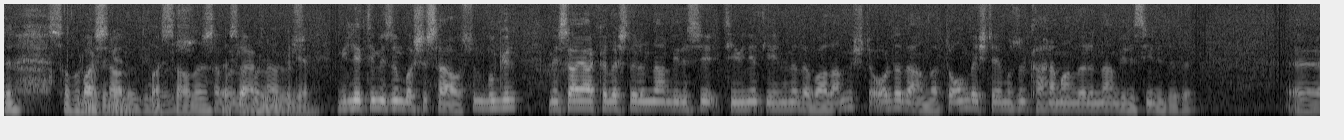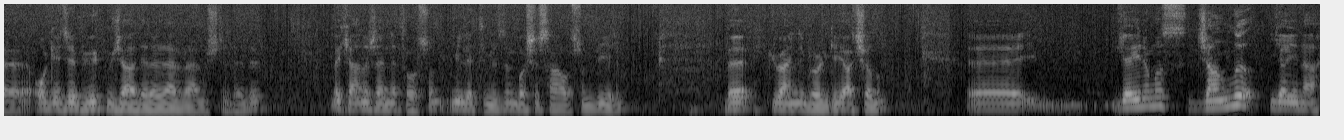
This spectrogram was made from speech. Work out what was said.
de sabırlar Başsağlığı dileyelim. Başsağlığı ve sabırlar sabırlar diliyoruz. dileyelim. Milletimizin başı sağ olsun. Bugün mesai arkadaşlarından birisi TVNet yayınına da bağlanmıştı. Orada da anlattı. 15 Temmuz'un kahramanlarından birisiydi dedi. Ee, o gece büyük mücadeleler vermişti dedi. Mekanı cennet olsun. Milletimizin başı sağ olsun diyelim. Ve güvenli bölgeyi açalım. Ee, yayınımız canlı yayına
